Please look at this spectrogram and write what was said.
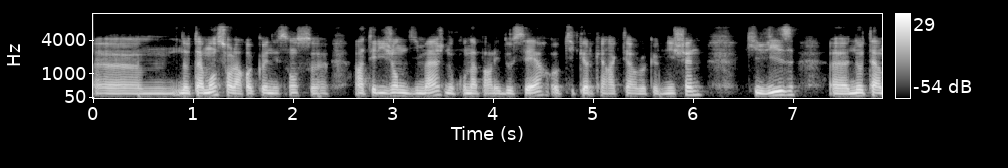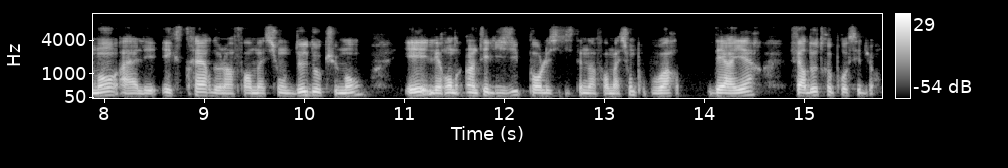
notamment sur la reconnaissance intelligente d'images. Donc, on a parlé d'OCR, Optical Character Recognition, qui vise notamment à aller extraire de l'information de documents et les rendre intelligibles pour le système d'information pour pouvoir derrière faire d'autres procédures.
